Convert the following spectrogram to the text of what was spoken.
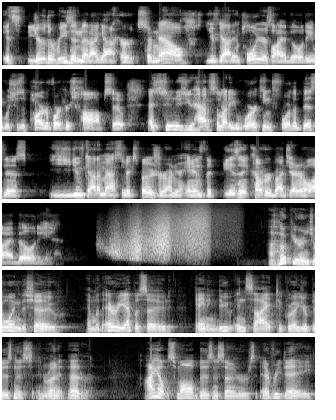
it's you're the reason that I got hurt. So now you've got employer's liability, which is a part of workers' comp. So as soon as you have somebody working for the business, you've got a massive exposure on your hands that isn't covered by general liability. I hope you're enjoying the show and with every episode, gaining new insight to grow your business and run it better. I help small business owners every day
